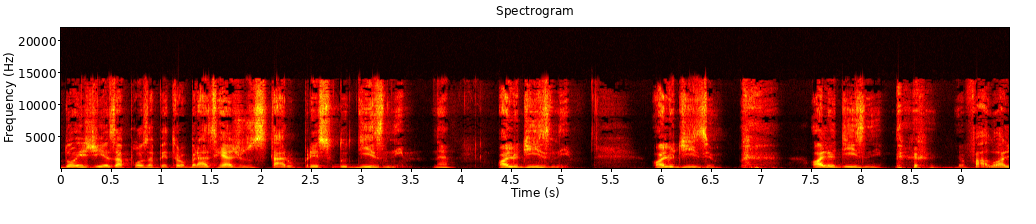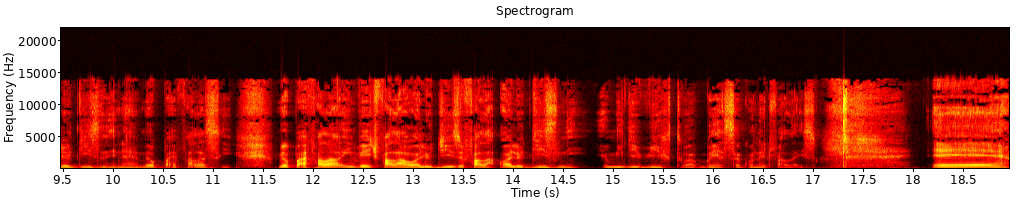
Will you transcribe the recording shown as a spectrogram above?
dois dias após a Petrobras reajustar o preço do Disney, né? Óleo Disney. Óleo diesel. Óleo Disney. Eu falo óleo Disney, né? Meu pai fala assim. Meu pai fala, em vez de falar óleo diesel, fala óleo Disney. Eu me divirto a beça quando ele fala isso. É...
